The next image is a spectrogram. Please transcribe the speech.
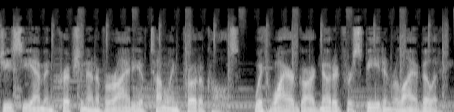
GCM encryption and a variety of tunneling protocols, with WireGuard noted for speed and reliability.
